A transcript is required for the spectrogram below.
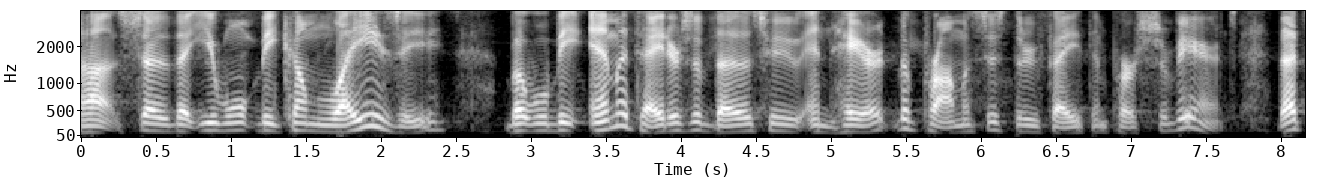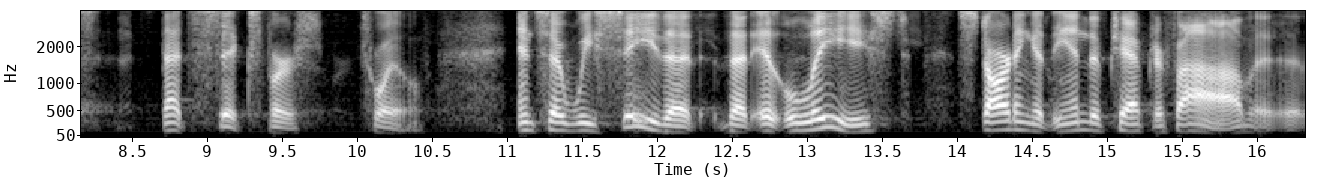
uh, so that you won't become lazy, but will be imitators of those who inherit the promises through faith and perseverance. That's, that's 6, verse 12. And so we see that, that at least starting at the end of chapter 5, uh,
